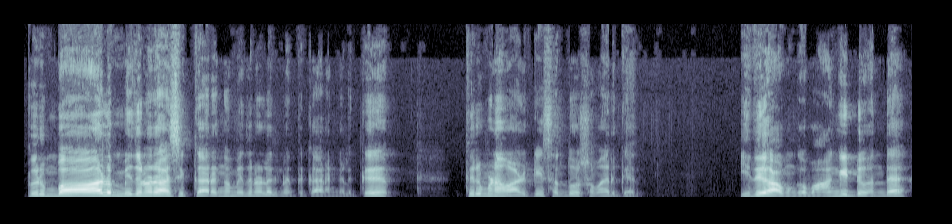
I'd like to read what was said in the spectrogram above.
பெரும்பாலும் மிதுன ராசிக்காரங்க மிதுன லக்னத்துக்காரங்களுக்கு திருமண வாழ்க்கை சந்தோஷமாக இருக்காது. இது அவங்க வாங்கிட்டு வந்த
